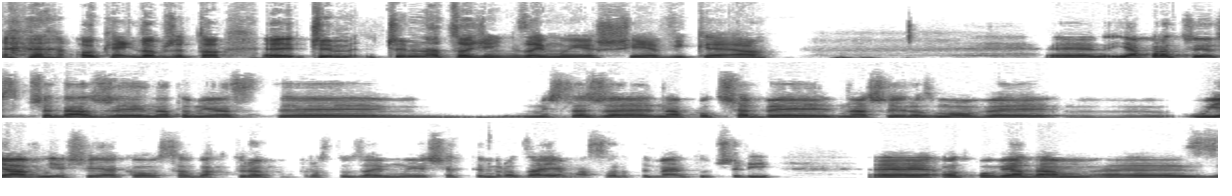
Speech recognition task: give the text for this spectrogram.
Okej, okay, dobrze. To e, czym, czym na co dzień zajmujesz się w IKEA? Ja pracuję w sprzedaży, natomiast myślę, że na potrzeby naszej rozmowy ujawnię się jako osoba, która po prostu zajmuje się tym rodzajem asortymentu, czyli e, odpowiadam e, z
